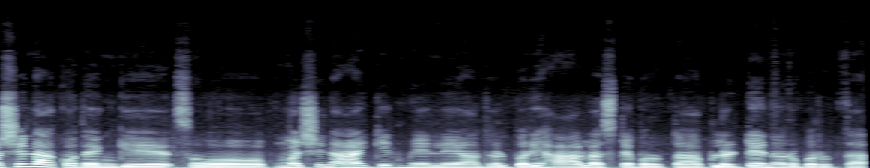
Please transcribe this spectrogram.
ಮಷಿನ್ ಹಾಕೋದು ಹೆಂಗೆ ಸೊ ಮಷಿನ್ ಹಾಕಿದ ಮೇಲೆ ಅದ್ರಲ್ಲಿ ಬರೀ ಹಾಲು ಅಷ್ಟೇ ಬರುತ್ತಾ? ಬ್ಲಡ್ ಏನಾದ್ರು ಬರುತ್ತಾ?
